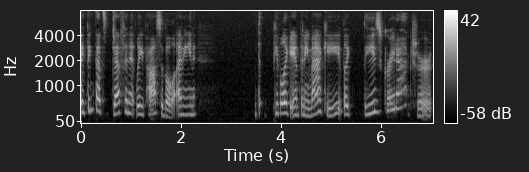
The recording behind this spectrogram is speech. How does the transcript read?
I think that's definitely possible. I mean, th- people like Anthony Mackie, like he's a great actor.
